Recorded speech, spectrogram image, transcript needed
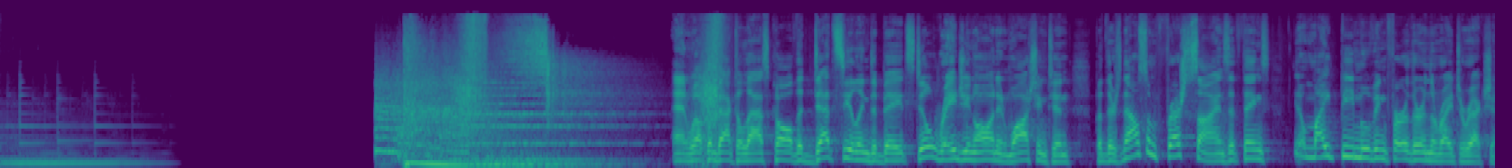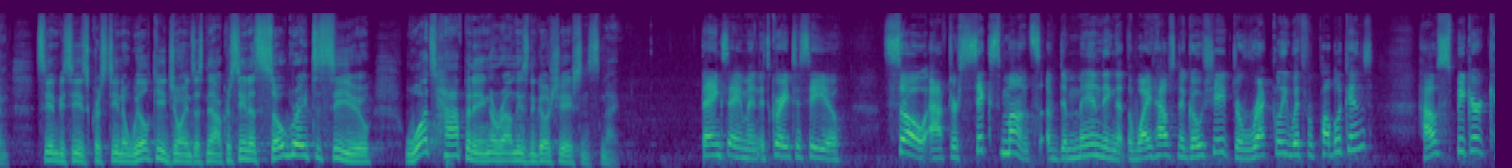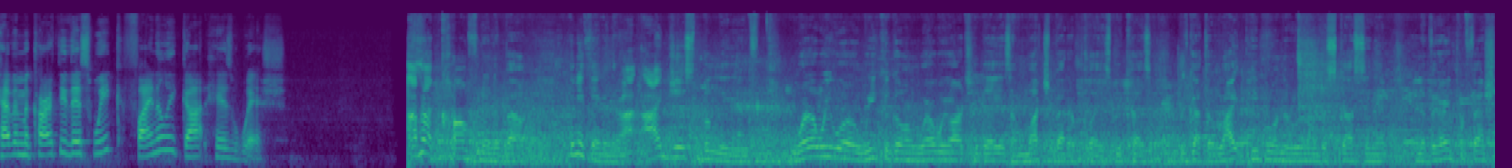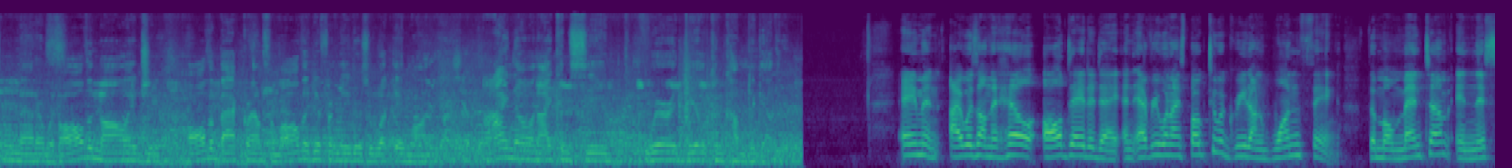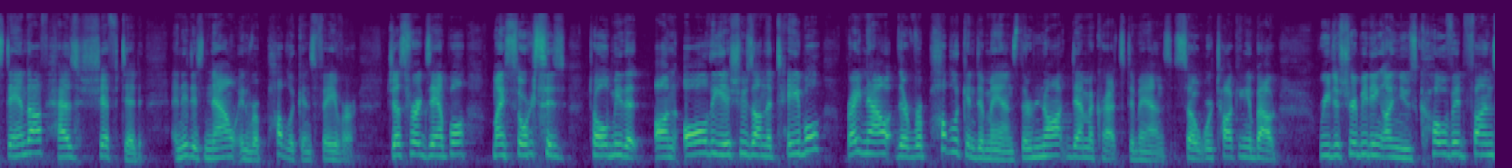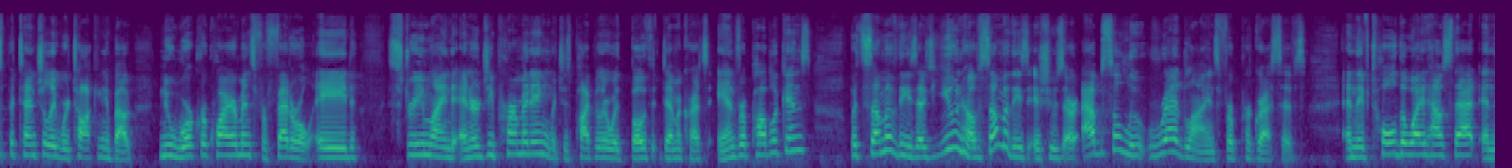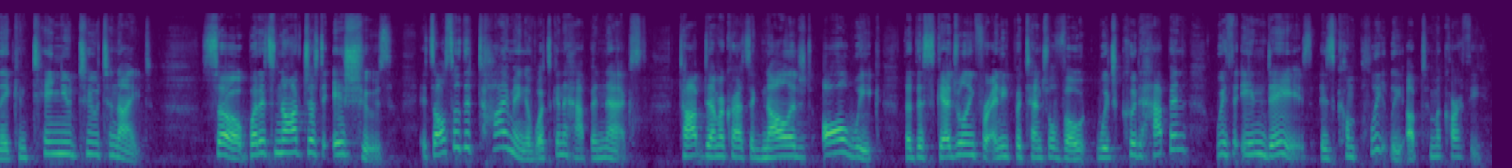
And welcome back to Last Call. The debt ceiling debate still raging on in Washington, but there's now some fresh signs that things, you know, might be moving further in the right direction. CNBC's Christina Wilkie joins us now. Christina, so great to see you. What's happening around these negotiations tonight? Thanks, Eamon. It's great to see you. So, after six months of demanding that the White House negotiate directly with Republicans, House Speaker Kevin McCarthy this week finally got his wish. I'm not confident about anything in there. I, I, just believe where we were a week ago and where we are today is a much better place because we've got the right people in the room discussing it in a very professional manner with all the knowledge and all the background from all the different leaders of what they want. I know and I can see where a deal can come together. Eamon, I was on the Hill all day today, and everyone I spoke to agreed on one thing. The momentum in this standoff has shifted, and it is now in Republicans' favor. Just for example, my sources told me that on all the issues on the table, right now, they're Republican demands. They're not Democrats' demands. So we're talking about redistributing unused COVID funds potentially. We're talking about new work requirements for federal aid, streamlined energy permitting, which is popular with both Democrats and Republicans. But some of these, as you know, some of these issues are absolute red lines for progressives. And they've told the White House that, and they continued to tonight. So, but it's not just issues, it's also the timing of what's going to happen next. Top Democrats acknowledged all week that the scheduling for any potential vote, which could happen within days, is completely up to McCarthy.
